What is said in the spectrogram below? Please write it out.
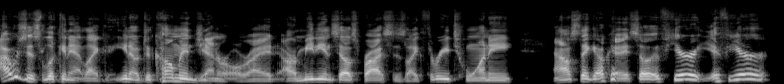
I was just looking at like, you know, Tacoma in general, right? Our median sales price is like 320. And I was thinking, okay, so if you're if you're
